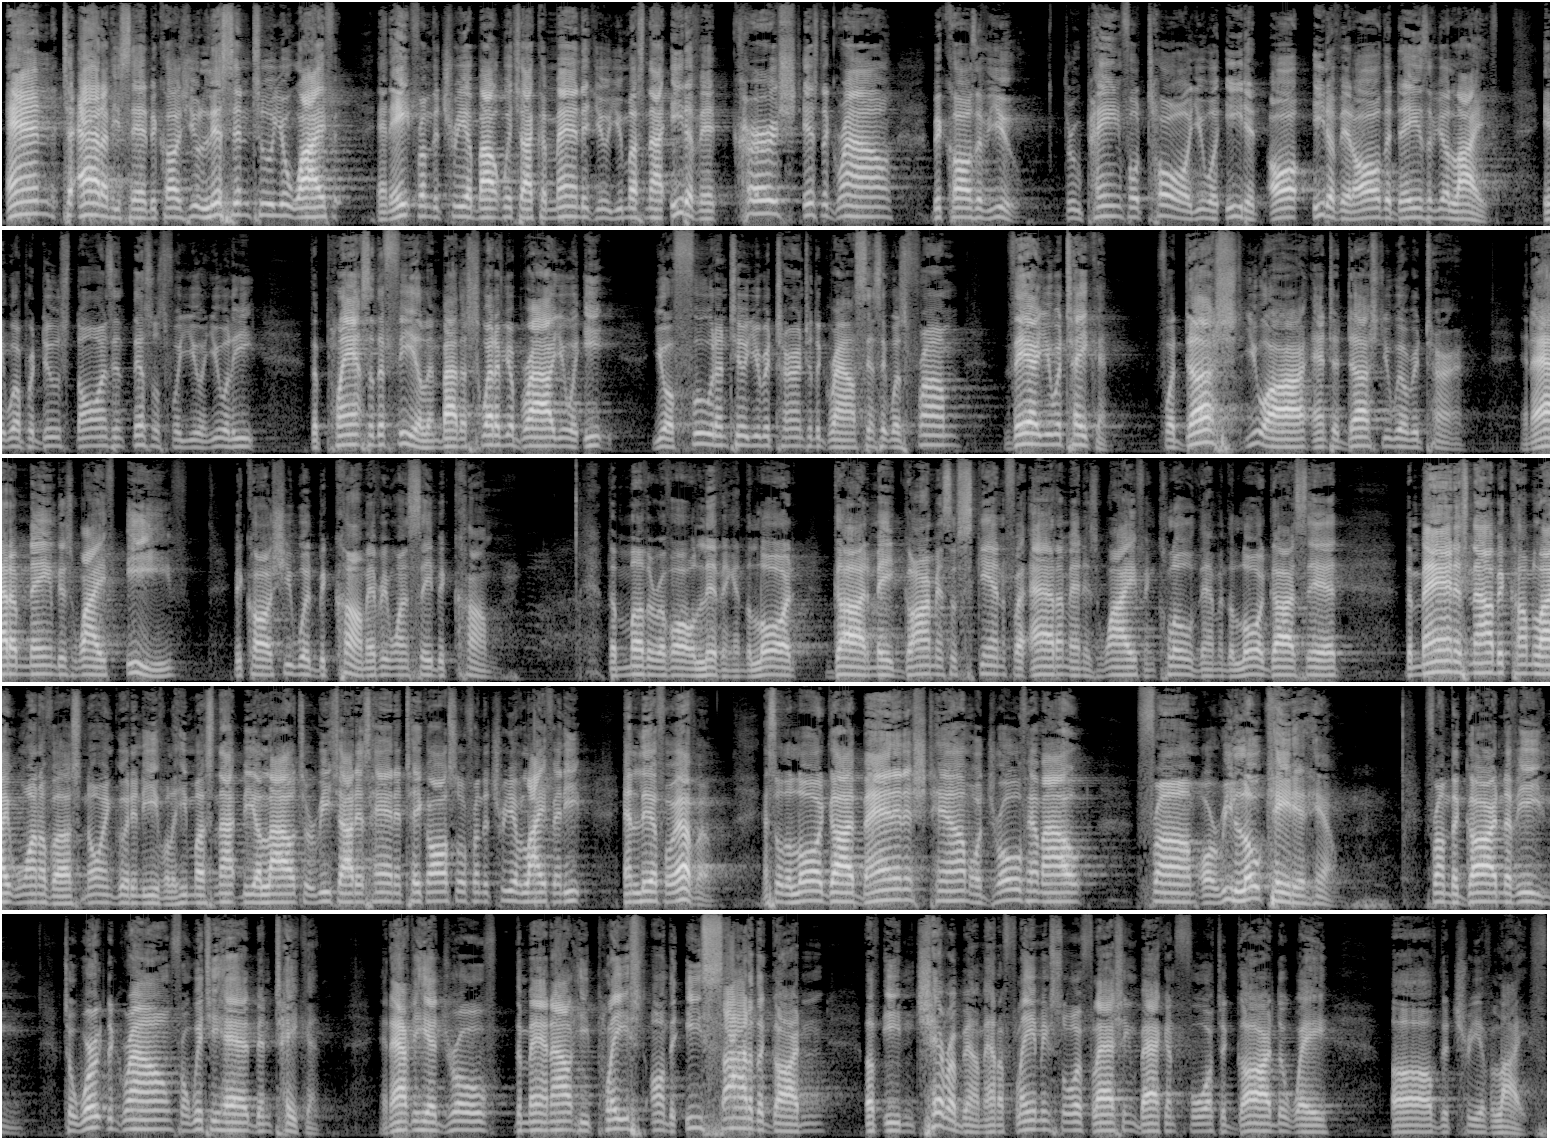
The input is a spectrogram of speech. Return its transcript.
And to Adam, he said, Because you listened to your wife and ate from the tree about which I commanded you, you must not eat of it. Cursed is the ground because of you. Through painful toil, you will eat it all, eat of it all the days of your life. It will produce thorns and thistles for you, and you will eat the plants of the field, and by the sweat of your brow you will eat your food until you return to the ground, since it was from there you were taken. For dust you are, and to dust you will return. And Adam named his wife Eve because she would become, everyone say, become, the mother of all living. And the Lord God made garments of skin for Adam and his wife and clothed them. And the Lord God said, The man has now become like one of us, knowing good and evil. He must not be allowed to reach out his hand and take also from the tree of life and eat and live forever. And so the Lord God banished him or drove him out from or relocated him from the Garden of Eden to work the ground from which he had been taken. And after he had drove the man out, he placed on the east side of the Garden of Eden cherubim and a flaming sword flashing back and forth to guard the way of the tree of life.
